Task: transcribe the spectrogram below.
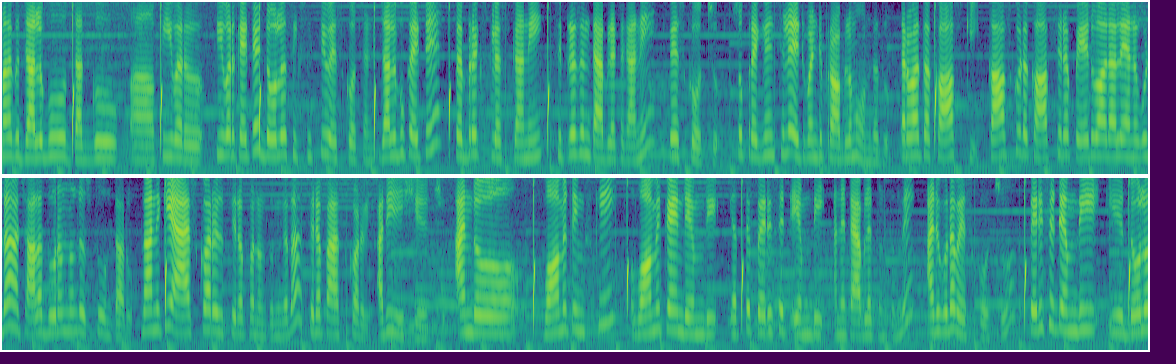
మనకు జలుబు దగ్గు ఫీవర్ ఫీవర్కి అయితే డోలో సిక్స్ ఫిఫ్టీ వేసుకోవచ్చు అండి జలుబుకి అయితే ఫెబ్రిక్స్ ప్లస్ కానీ సిప్రజన్ టాబ్లెట్ కానీ వేసుకోవచ్చు. సో ప్రెగ్నెన్సీలో ఎటువంటి ప్రాబ్లం ఉండదు. తర్వాత కాఫ్కి కాఫ్ కూడా కాఫ్ సిరప్ ఏది వాడాలి అని కూడా చాలా దూరం నుండి వస్తూ ఉంటారు. దానికి ఆస్కారిల్ సిరప్ అని ఉంటుంది కదా సిరప్ ఆస్కారిల్ అది యూజ్ చేయొచ్చు. అండ్ వామిటింగ్స్కి వామికైండ్ ఎండి ఎత్తే పెరిసెట్ ఎండి అనే టాబ్లెట్ ఉంటుంది. అది కూడా వేసుకోవచ్చు. పెరిసెట్ ఎండి ఈ డోలో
